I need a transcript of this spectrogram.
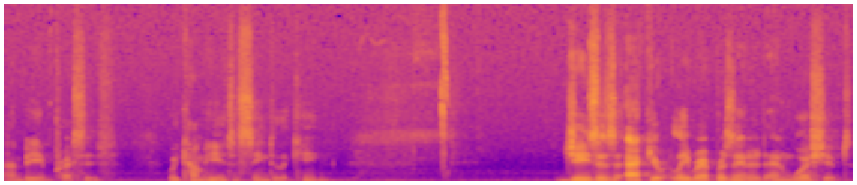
and be impressive. We come here to sing to the King. Jesus accurately represented and worshipped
